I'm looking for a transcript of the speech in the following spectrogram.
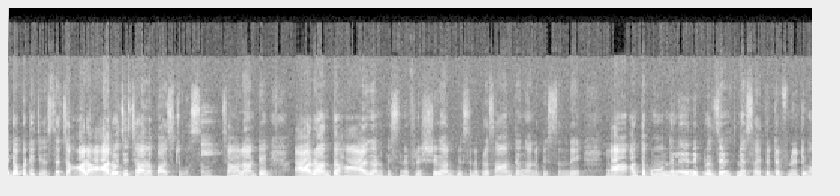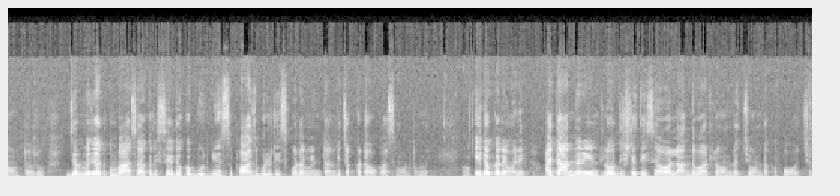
ఇది ఒకటి చేస్తే చాలా ఆ రోజే చాలా పాజిటివ్ వస్తుంది. చాలా అంటే ఆరా అంతా హాయిగా అనిపిస్తుంది ఫ్రెష్గా అనిపిస్తుంది ప్రశాంతంగా అనిపిస్తుంది. అంతకు ముందు లేని ప్లెజెంట్నెస్ అయితే డెఫినెట్గా ఉంటారు. జన్మజాతకం బాగా సహకరిస్తే ఏదో ఒక గుడ్ న్యూస్ పాసిబిలిటీస్ కూడా వినడానికి చక్కటి అవకాశం ఉంటుంది. ఇదొక రెమెడీ అయితే అందరు ఇంట్లో దిష్టి తీసేవాళ్ళు అందుబాటులో ఉండొచ్చు ఉండకపోవచ్చు.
